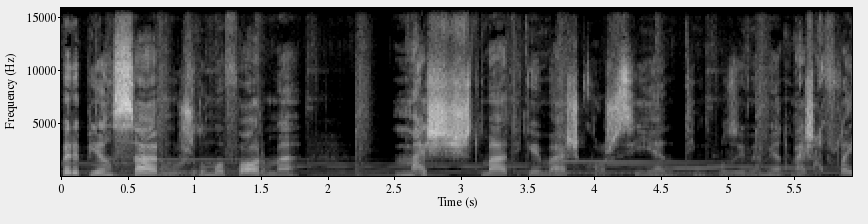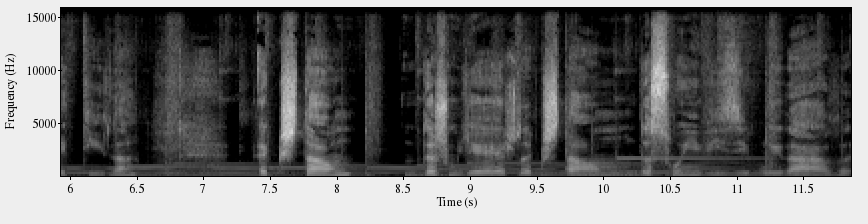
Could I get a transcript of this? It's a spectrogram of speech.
para pensarmos de uma forma mais sistemática e mais consciente, inclusivamente mais refletida, a questão das mulheres, a questão da sua invisibilidade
